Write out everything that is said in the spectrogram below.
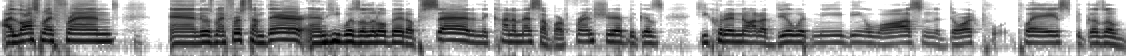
I lost my friend, and it was my first time there, and he was a little bit upset, and it kind of messed up our friendship because he couldn't know how to deal with me being lost in a dark pl- place because of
